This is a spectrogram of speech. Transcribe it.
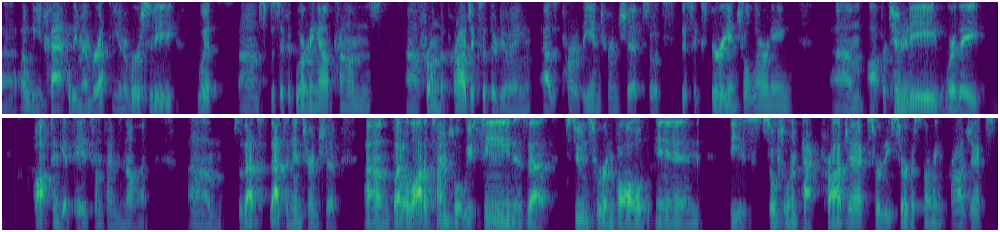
uh, a lead faculty member at the university with um, specific learning outcomes uh, from the projects that they're doing as part of the internship. So it's this experiential learning um, opportunity where they often get paid, sometimes not. Um, so that's that's an internship. Um, but a lot of times, what we've seen is that students who are involved in these social impact projects or these service learning projects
